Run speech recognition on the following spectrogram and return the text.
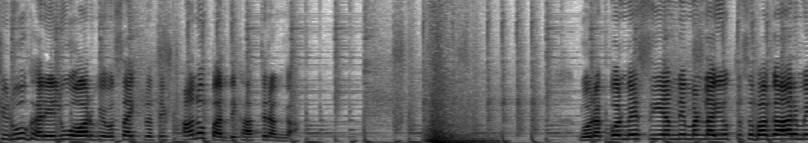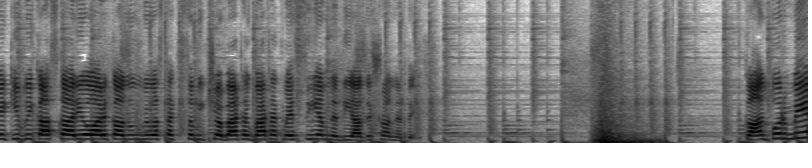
शुरू, घरेलू और व्यवसायिक प्रतिष्ठानों पर दिखा तिरंगा। गोरखपुर में सीएम ने मंडलायुक्त सभागार में की विकास कार्यों और कानून व्यवस्था की समीक्षा बैठक बैठक में सीएम ने दिया दिशा निर्देश। कानपुर में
